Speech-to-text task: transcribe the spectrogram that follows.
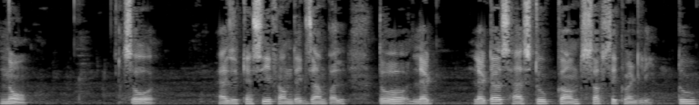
no. So as you can see from the example the let letters has to come subsequently to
